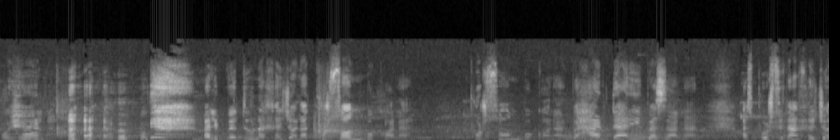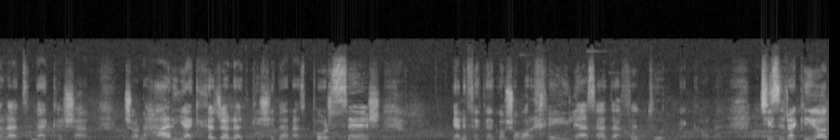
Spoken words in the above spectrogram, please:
اوایل ولی بدون خجالت پرسان بکنن. پرسون بکنن به هر دری بزنن. از پرسیدن خجالت نکشن. چون هر یک خجالت کشیدن از پرسش یعنی فکر کنم شما رو خیلی از هدف دور می‌کنه. چیزی را که یاد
